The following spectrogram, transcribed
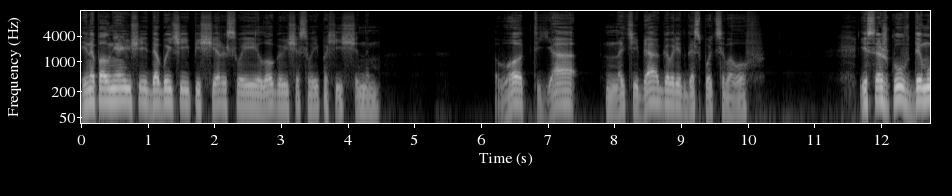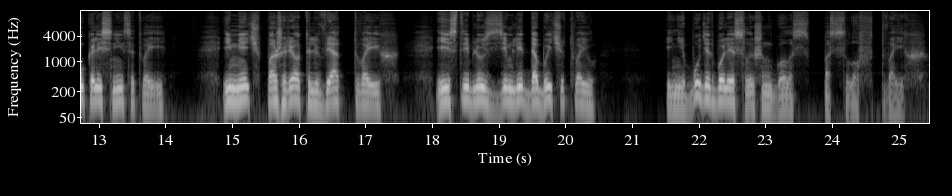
и наполняющий добычей пещеры свои и логовища свои похищенным. Вот я на тебя, говорит Господь Саваоф, и сожгу в дыму колесницы твои, и меч пожрет львят твоих, и истреблю с земли добычу твою, и не будет более слышен голос послов твоих.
